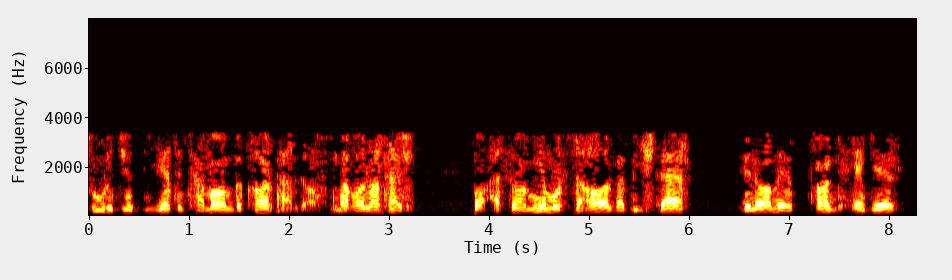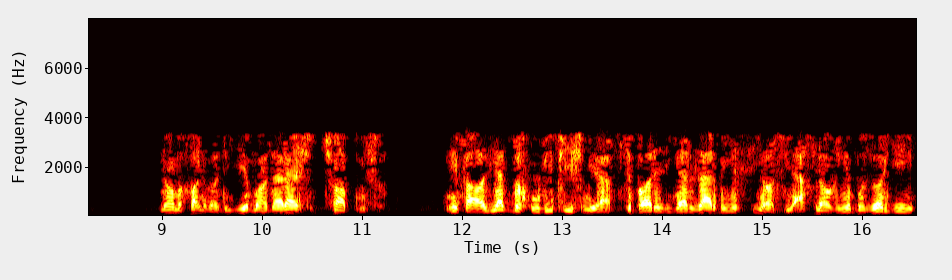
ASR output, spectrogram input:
شور جدیت تمام به کار پرداخت. مقالاتش با اسامی مستعار و بیشتر به نام پاند هگر نام خانوادگی مادرش چاپ می‌شد. این فعالیت به خوبی پیش می‌رفت که بار دیگر ضربه سیاسی اخلاقی بزرگی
